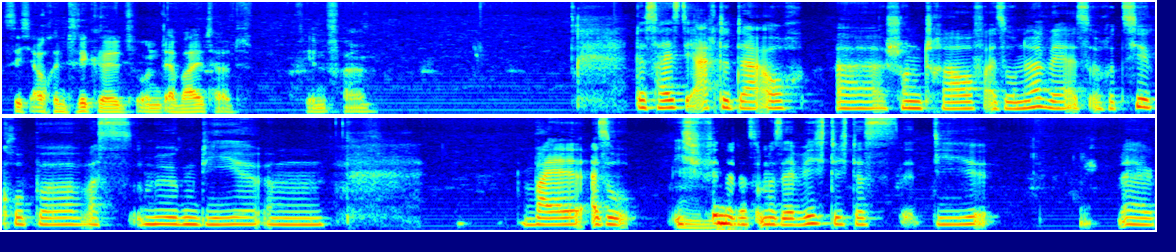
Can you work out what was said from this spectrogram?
sich auch entwickelt und erweitert. Auf jeden Fall. Das heißt, ihr achtet da auch äh, schon drauf, also ne, wer ist eure Zielgruppe, was mögen die, ähm, weil, also ich mhm. finde das immer sehr wichtig, dass die äh,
